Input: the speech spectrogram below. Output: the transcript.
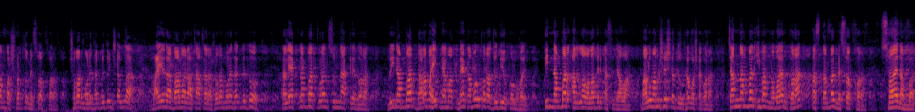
নাম্বার শর্ত মেসওয়াক করা সবার মনে থাকবে তো ইনশাল্লাহ ভাইয়েরা, বাবারা, চাচারা, সবার মনে থাকবে তো? তাহলে এক নাম্বার কোরআন, সুন্না আঁকড়ে ধরা। দুই নাম্বার, ধারাবাহিক নেক আমল করা যদিও কম হয়। তিন নাম্বার আল্লাহ আলাদের কাছে যাওয়া। ভালো মানুষের সাথে উঠা বসা করা। চার নাম্বার, ইমান নবায়ন করা। পাঁচ নাম্বার মেসওয়াক করা। ছয় নাম্বার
